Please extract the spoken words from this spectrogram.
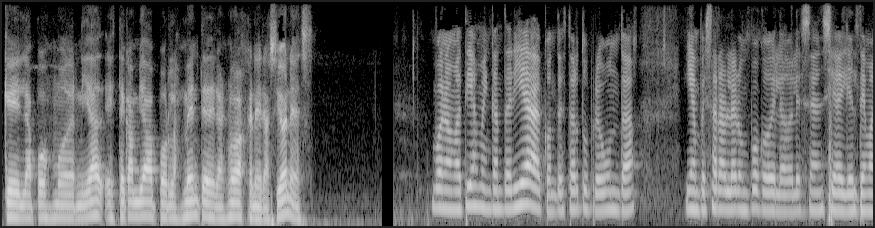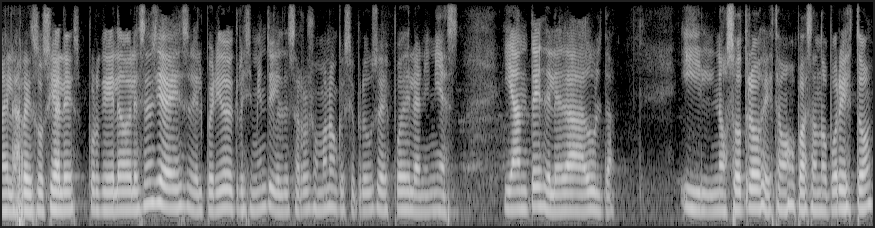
que la posmodernidad esté cambiada por las mentes de las nuevas generaciones? Bueno, Matías, me encantaría contestar tu pregunta y empezar a hablar un poco de la adolescencia y el tema de las redes sociales, porque la adolescencia es el periodo de crecimiento y el desarrollo humano que se produce después de la niñez y antes de la edad adulta. Y nosotros estamos pasando por esto.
